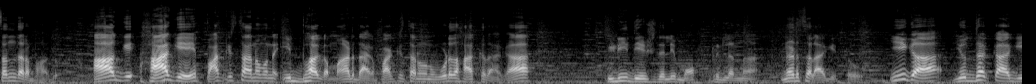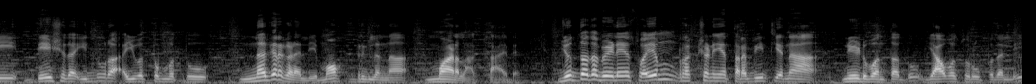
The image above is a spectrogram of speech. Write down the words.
ಸಂದರ್ಭ ಅದು. ಹಾಗೆ ಹಾಗೆ ಪಾಕಿಸ್ತಾನವನ್ನು ಇಬ್ಬಾಗ ಮಾಡಿದಾಗ, ಪಾಕಿಸ್ತಾನವನ್ನು ಒಡೆದು ಹಾಕಿದಾಗ ಇಡೀ ದೇಶದಲ್ಲಿ ಮಾಕ್ ಡ್ರಿಲ್ಲನ್ನು ನಡೆಸಲಾಗಿತ್ತು. ಈಗ ಯುದ್ಧಕ್ಕಾಗಿ ದೇಶದ ಇನ್ನೂರ ಐವತ್ತೊಂಬತ್ತು ನಗರಗಳಲ್ಲಿ ಮಾಕ್ ಡ್ರಿಲ್ಲನ್ನು ಮಾಡಲಾಗ್ತಾ ಇದೆ. ಯುದ್ಧದ ವೇಳೆ ಸ್ವಯಂ ರಕ್ಷಣೆಯ ತರಬೇತಿಯನ್ನು ನೀಡುವಂಥದ್ದು ಯಾವ ಸ್ವರೂಪದಲ್ಲಿ,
